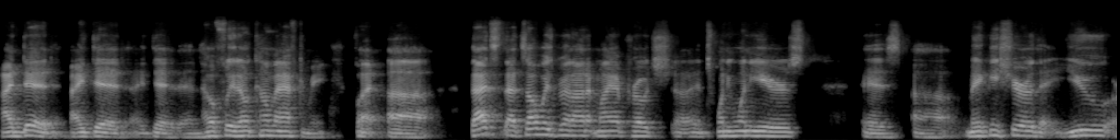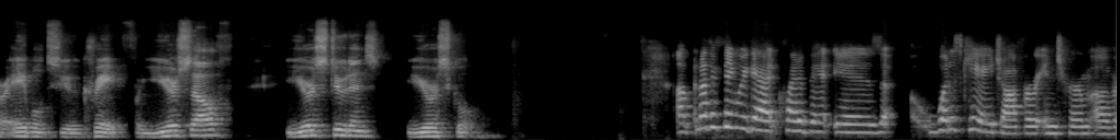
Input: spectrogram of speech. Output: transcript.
I did. I did. I did. And hopefully don't come after me. But uh, that's that's always been on it. My approach uh, in 21 years is uh, making sure that you are able to create for yourself, your students, your school. Um, another thing we get quite a bit is what does KH offer in terms of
